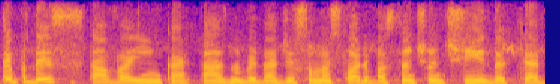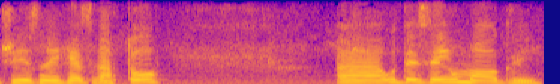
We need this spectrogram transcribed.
Tempo desse estava aí em cartaz, na verdade essa é uma história bastante antiga que a Disney resgatou, uh, o desenho Mogli,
